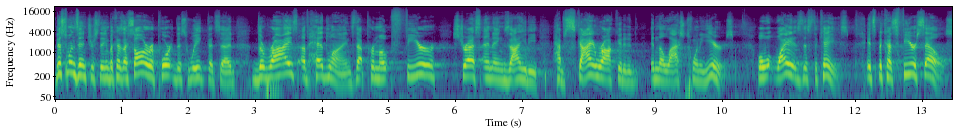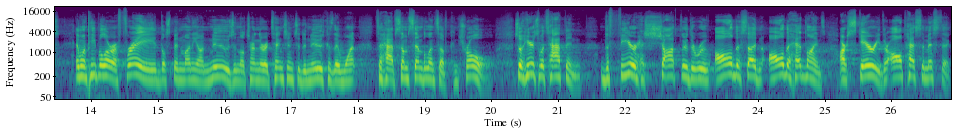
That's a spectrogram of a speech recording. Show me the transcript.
This one's interesting because I saw a report this week that said the rise of headlines that promote fear, stress, and anxiety have skyrocketed in the last 20 years. Well, why is this the case? It's because fear sells. And when people are afraid, they'll spend money on news and they'll turn their attention to the news because they want to have some semblance of control. So here's what's happened the fear has shot through the roof. All of a sudden, all the headlines are scary. They're all pessimistic.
